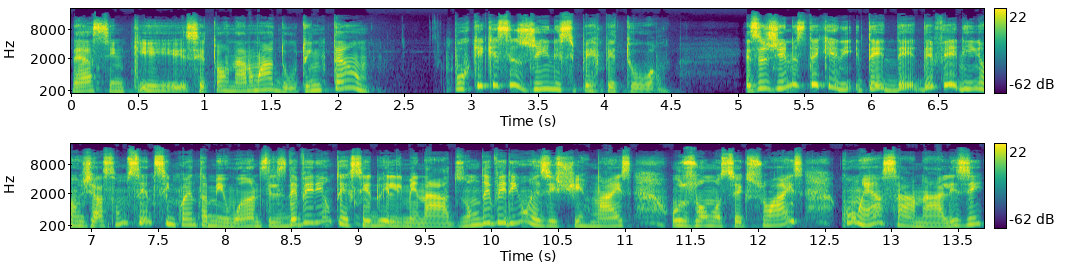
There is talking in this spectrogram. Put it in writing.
né? Assim que se tornar um adulto. Então, por que, que esses genes se perpetuam? Esses genes de, de, deveriam, já são 150 mil anos, eles deveriam ter sido eliminados, não deveriam existir mais os homossexuais com essa análise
